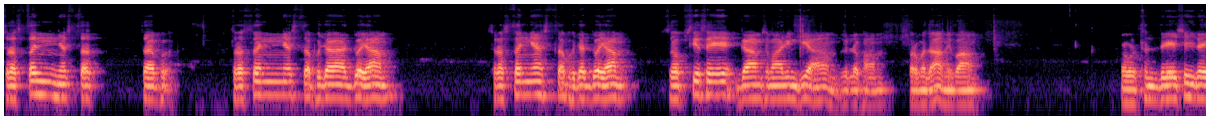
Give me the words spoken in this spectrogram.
സ്രസ്തന്യസ്തഭു സ്രസ്തന്യസ്തഭുജദ്വയാം. സ്രസ്തന്യസ്തഭുജദ്വയാം. സ്വപ്സ്യസേ ഗാം സമാലിംഗ്യാം ദുർലഭാം പ്രമദാമിവാം പ്രവൃദ്ധന്ദ്രേശയിലേ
